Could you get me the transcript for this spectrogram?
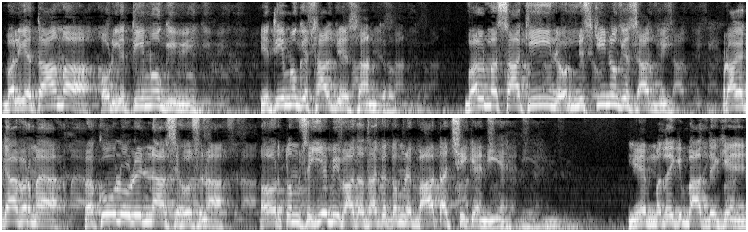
بل یتاما اور یتیموں کی بھی۔ یتیموں کے ساتھ بھی احسان کرو۔ بل مساکین اور مسکینوں کے ساتھ بھی۔ اور آگے کیا فرمایا؟ وکول النا سے حسنا۔ اور تم سے یہ بھی وعدہ تھا کہ تم نے بات اچھی کہنی ہے۔ یہ مدد کی بات دیکھیں،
